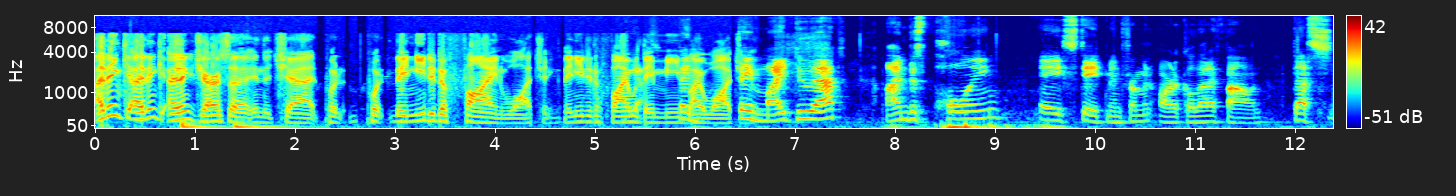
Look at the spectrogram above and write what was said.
I think I think I think Jarsa in the chat put put they need to define watching. They need to define what they mean They- by watching. They might do that. I'm just pulling a statement from an article that I found that's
